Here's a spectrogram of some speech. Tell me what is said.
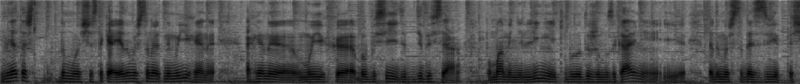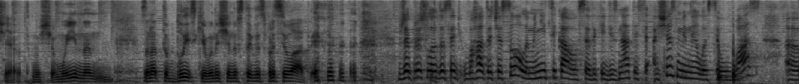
Ну, я теж думаю, щось таке. Я думаю, що це навіть не мої гени, гени моїх е, бабусі і дідуся по маміні лінії, які були дуже музикальні. І я думаю, що це десь звідти ще. Тому що мої не занадто близькі, вони ще не встигли спрацювати. Вже пройшло досить багато часу, але мені цікаво все-таки дізнатися, а що змінилося у вас, е,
